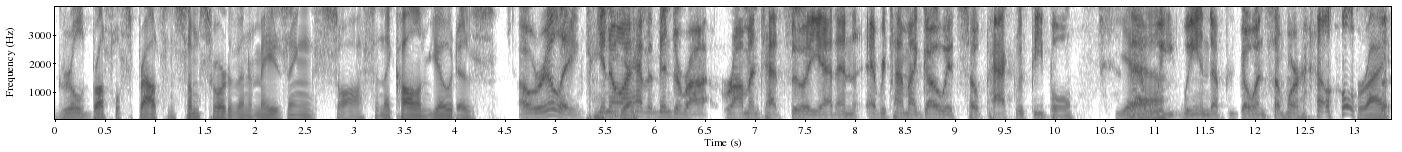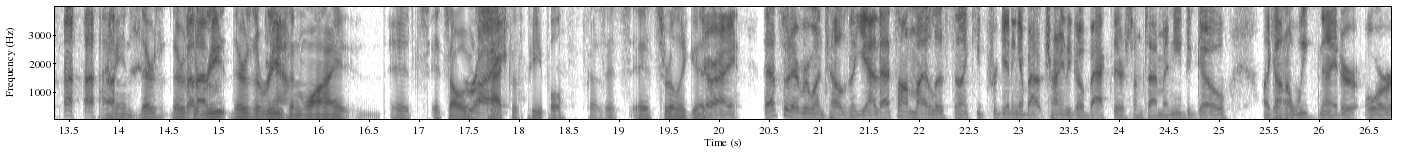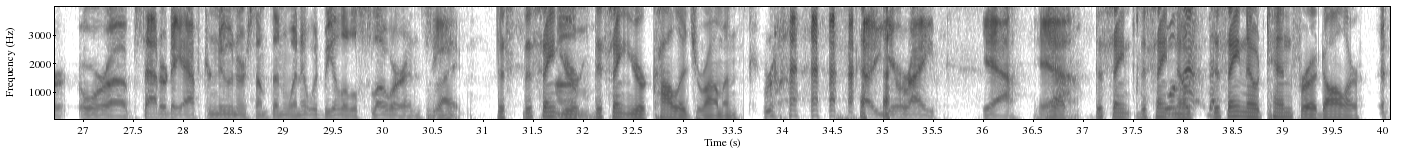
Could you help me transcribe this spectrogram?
grilled Brussels sprouts and some sort of an amazing sauce, and they call them Yodas. Oh, really? You know, I haven't been to Ra- Ramen Tatsuya yet, and every time I go, it's so packed with people Yeah. that we, we end up going somewhere else. Right. I mean, there's there's But a re- there's a yeah. reason why it's it's always Right. packed with people because it's it's really good. You're right. That's what everyone tells me. Yeah, that's on my list, and I keep forgetting about trying to go back there sometime. I need to go like on a weeknight or or or a Saturday afternoon or something when it would be a little slower and see. Right. This this ain't your Um, this ain't your college ramen. You're right. Yeah. Yeah. This ain't this ain't Well, no that- that- this ain't no ten for a dollar.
